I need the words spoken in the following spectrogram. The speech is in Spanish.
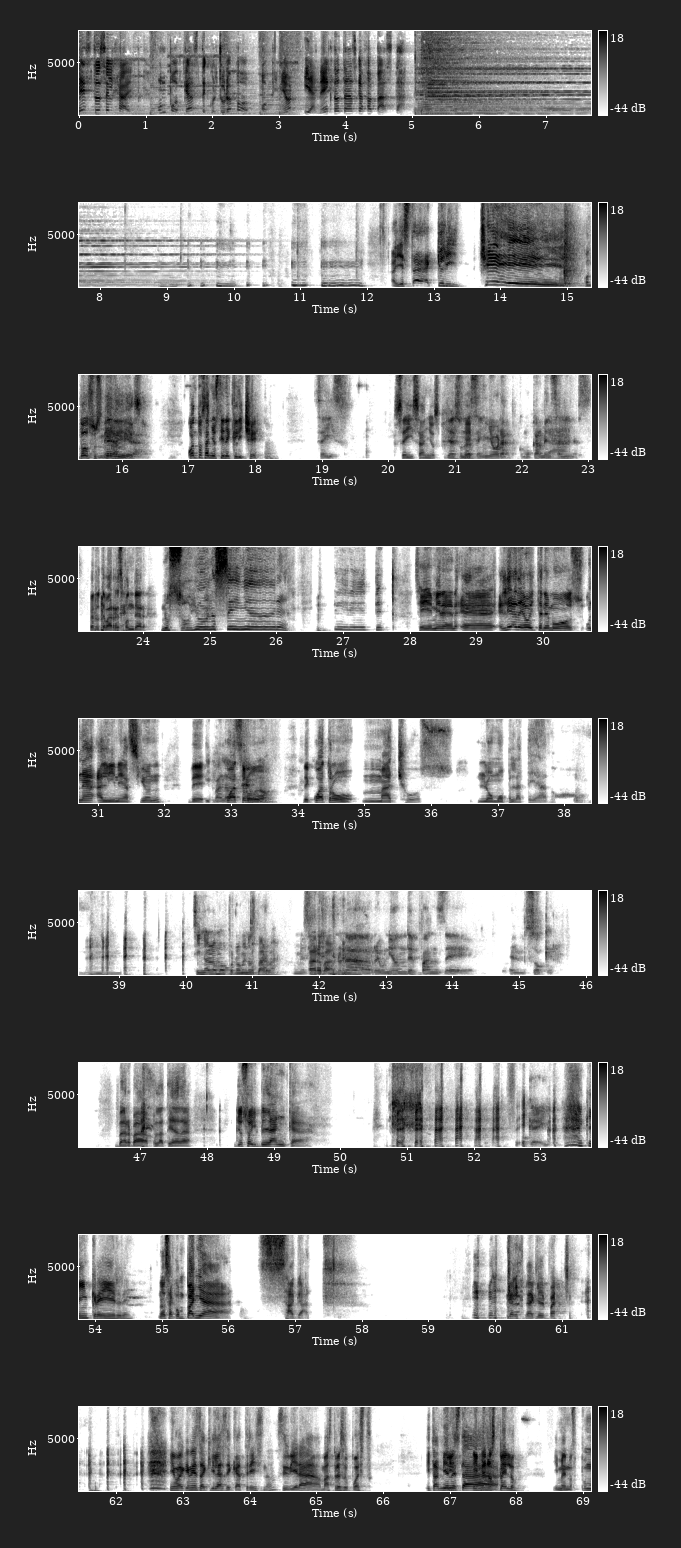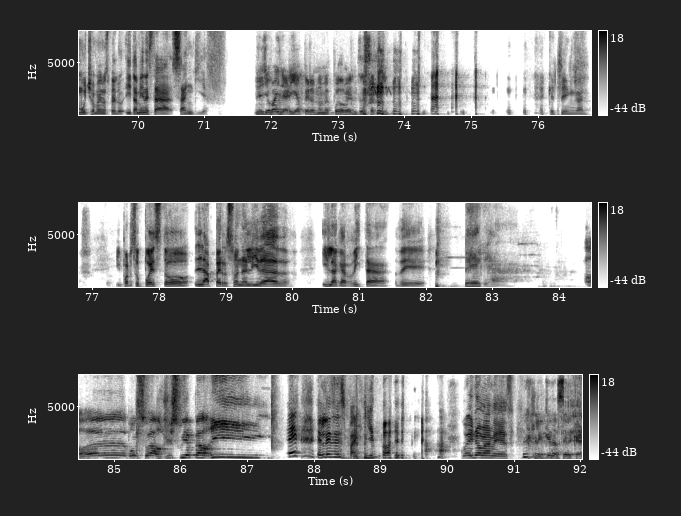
Esto es El Hype, un podcast de cultura pop, opinión y anécdotas gafapasta. Ahí está, cliché. Con todos Mira, ustedes. mira. ¿Cuántos años tiene cliché? Seis. Seis años. Ya es una Eh, señora, como Carmen Ah. Salinas. Pero te va a responder, no soy una señora. Sí, miren, eh, el día de hoy tenemos una alineación de balanceo, cuatro, ¿no? de cuatro machos, lomo plateado. Mm. Si no lomo, por lo menos barba. Me Barba. en una reunión de fans de el soccer. barba plateada. Yo soy blanca. Sí. Ok. Qué increíble. Nos acompaña Sagat. El parche. Imagínense aquí la cicatriz, ¿no? Si hubiera más presupuesto. Y también Y- está. Y menos pelo. Y menos, mucho menos pelo. Y también está Zangief. Mira, Yo bailaría, pero no me puedo ver, entonces aquí. Qué chingón. Y por supuesto, la personalidad y la garrita de Vega. Ah, bonsoir, je suis à Paris. Él es español. Güey, no mames. Le queda cerca.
